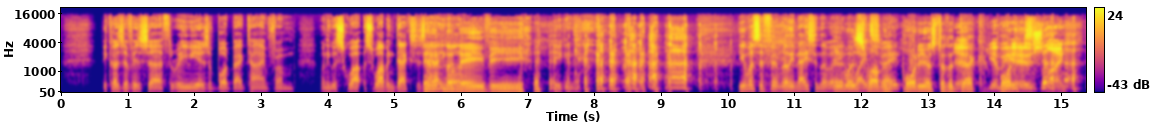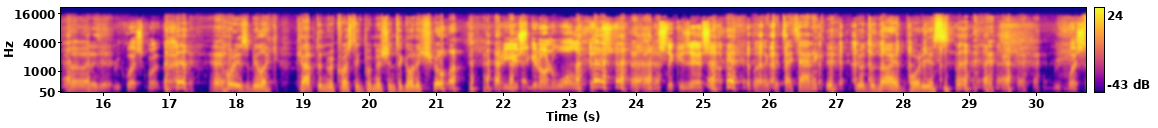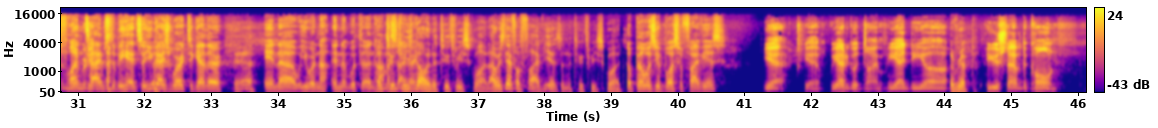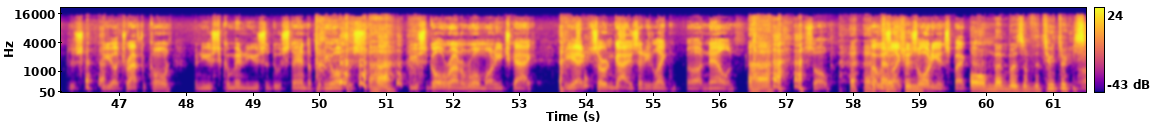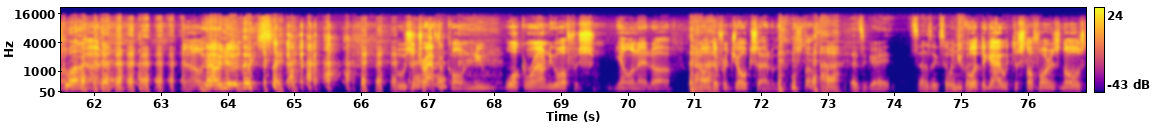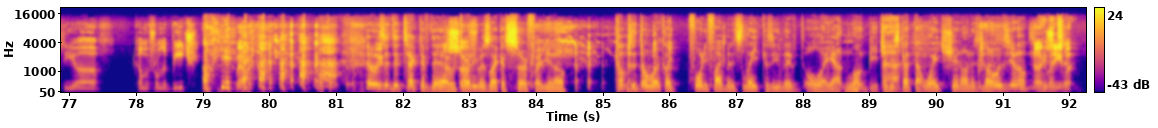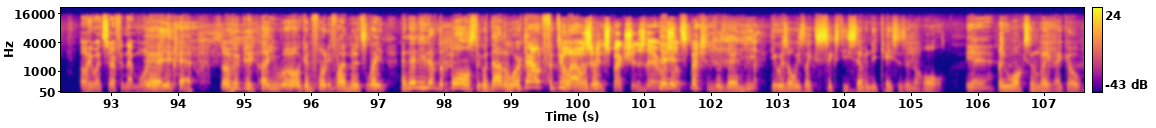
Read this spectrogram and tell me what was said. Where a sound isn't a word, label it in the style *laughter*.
because of his uh, three years of bought back time from when he was swab- swabbing decks. Is that how you In the call it? Navy. You can. *laughs* *laughs* you must have fit really nice in the. Uh, he the was whites, swabbing right? Porteous to the yeah. deck. You ever hear Porteous, his line? *laughs* What- what is it? Request. Go *laughs* ahead. *laughs* Porteous would be like, Captain requesting permission to go to shore. *laughs* And he used to get on the wall like this and stick his ass out. *laughs* What, like the Titanic? You're denied, Porteous. Requesting Fun liberty. times to be had. So you guys worked together. Yeah. In uh, you were in, in with an No, two, homicide, three, right? no, in the 2 3 squad. I was there for five years in the 2 3 squad. So Bill was your boss for five years. Yeah, yeah. We had a good time. He had the. Uh, The rip. he used to have the cone, this, the uh, traffic cone, and he used to come in and he used to do a stand up in the office. *laughs* Uh-huh. He used to go around the room on each guy. He had certain guys that he liked uh, nailing. Uh-huh. So I was like his audience back then. All members of the 2 3 squad. God. *laughs* Now, now it you're this. *laughs* It was a traffic cone, and you walk around the office yelling at uh, you know different jokes out of it and stuff. Uh, that's great. Sounds like so When much you fun. caught the guy with the stuff on his nose, the uh, coming from the beach. *laughs* Oh, yeah. Remember? *laughs* There was a detective there who Surf. thought he was like a surfer, you know? *laughs* Comes into work like 45 minutes late because he lived all the way out in Long Beach and he's got that white shit on his nose, you know? he went Noxzema. sur- oh, he went surfing that morning. Yeah, yeah. So he'd be like you were working 45 minutes late and then he'd have the balls to go down and work out for two Oh, hours. was it right? inspections there? yeah, yeah, inspections was there and he, he was always like 60, 70 cases in the hole. yeah, yeah. So he walks in late and I go,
